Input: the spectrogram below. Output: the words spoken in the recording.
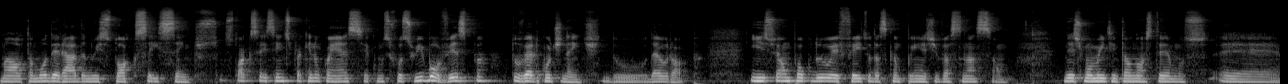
uma alta moderada no estoque 600. O estoque 600, para quem não conhece, é como se fosse o Ibovespa do velho continente, do, da Europa. E isso é um pouco do efeito das campanhas de vacinação. Neste momento, então, nós temos, é,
